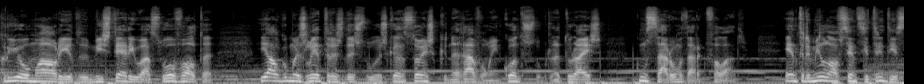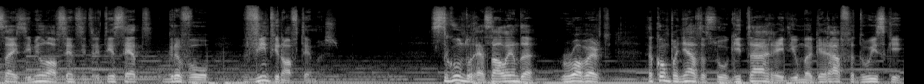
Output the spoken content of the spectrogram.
criou uma áurea de mistério à sua volta e algumas letras das suas canções que narravam encontros sobrenaturais começaram a dar que falar. Entre 1936 e 1937 gravou 29 temas. Segundo reza a lenda, Robert, acompanhado da sua guitarra e de uma garrafa de whisky,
